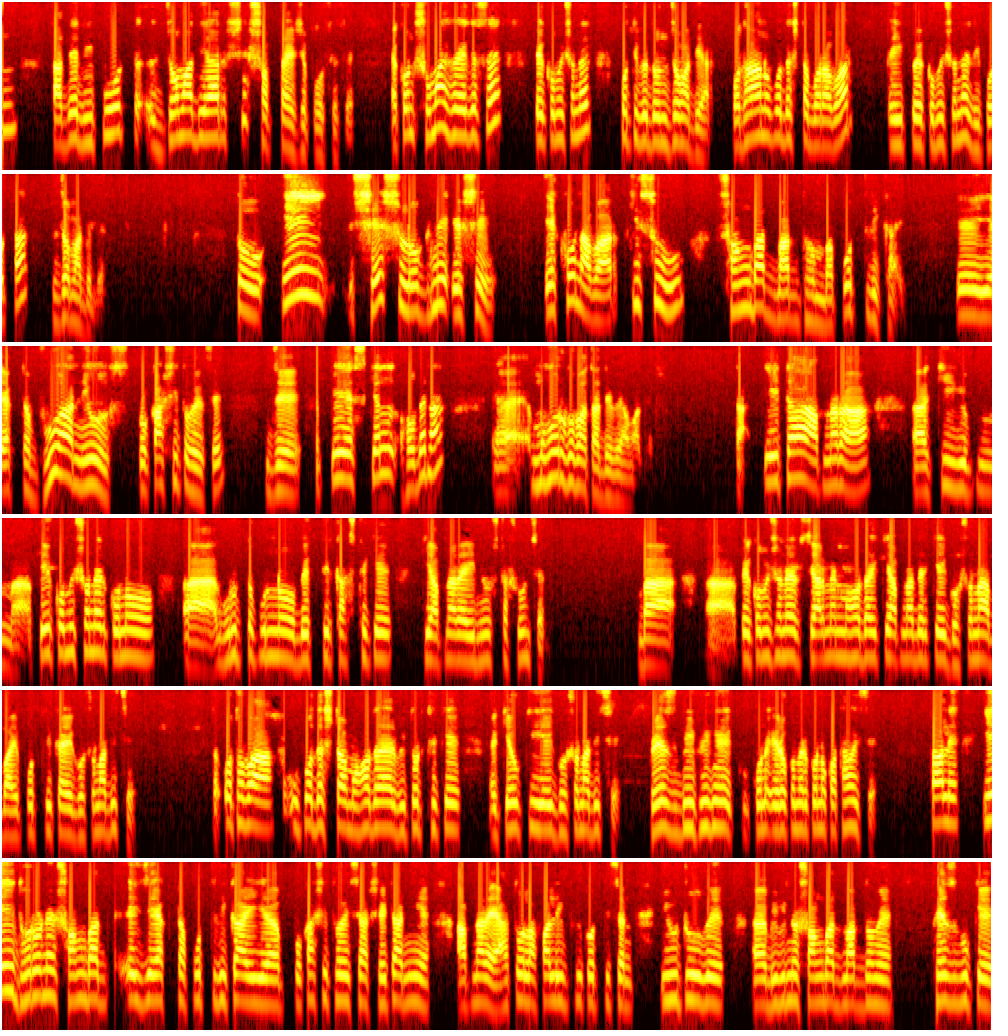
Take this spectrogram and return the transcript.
তাদের রিপোর্ট জমা দেওয়ার শেষ সপ্তাহে এসে পৌঁছেছে। এখন সময় হয়ে গেছে পে কমিশনের প্রতিবেদন জমা দেওয়ার। প্রধান উপদেষ্টা বরাবর এই পে কমিশনের রিপোর্টটা জমা দেবে। তো এই শেষ লগ্নে এসে এখন আবার কিছু সংবাদ মাধ্যম বা পত্রিকায় এই একটা ভুয়া নিউজ প্রকাশিত হয়েছে যে পে স্কেল হবে না আহ, মহর্ঘ ভাতা দেবে আমাদের। তা এটা আপনারা কি পে কমিশনের কোনো গুরুত্বপূর্ণ ব্যক্তির কাছ থেকে কি আপনারা এই নিউজটা শুনছেন? বা পে কমিশনের চেয়ারম্যান মহোদয় কি আপনাদেরকে এই ঘোষণা বা এই পত্রিকায় ঘোষণা দিচ্ছে? অথবা উপদেষ্টা মহোদয়ের ভিতর থেকে কেউ কি এই ঘোষণা দিচ্ছে প্রেস ব্রিফিং এ কোনো এরকমের কোনো কথা হয়েছে? তাহলে এই ধরনের সংবাদ, এই যে একটা পত্রিকায় প্রকাশিত হয়েছে আর সেটা নিয়ে আপনারা এত লাফালিফি করতেছেন ইউটিউবে বিভিন্ন সংবাদ মাধ্যমে, ফেসবুকে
